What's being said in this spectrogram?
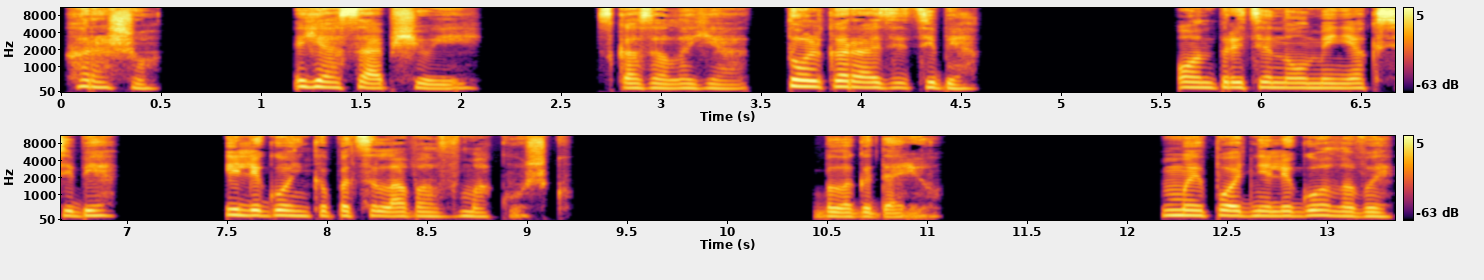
«Хорошо, я сообщу ей», — сказала я, — «только ради тебя». Он притянул меня к себе и легонько поцеловал в макушку. «Благодарю». Мы подняли головы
